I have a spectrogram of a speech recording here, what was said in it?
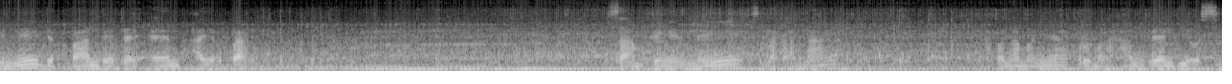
ini depan BTN Airbank samping ini sebelah kanan apa namanya perumahan Grandiosi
